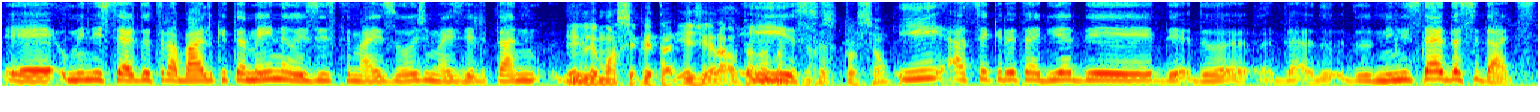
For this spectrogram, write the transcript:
é, o Ministério do Trabalho, que também não existe mais hoje, mas ele está... Ele é uma secretaria geral, está lá na, na, situação. E a Secretaria de, de do, da, do, do Ministério das Cidades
